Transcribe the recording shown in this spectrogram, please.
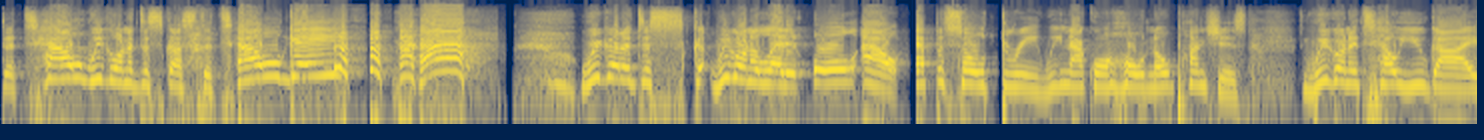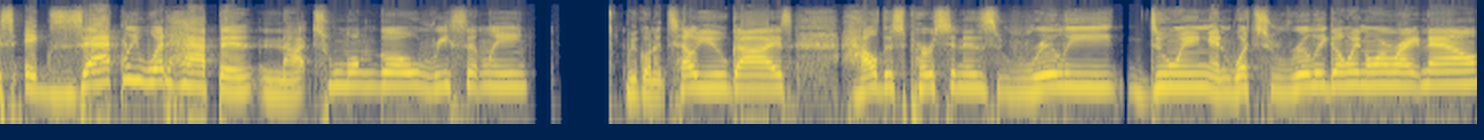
the towel we're going to discuss the towel game. We're going to discuss we're going to let it all out. Episode 3 We're not going to hold no punches. We're going to tell you guys exactly what happened not too long ago recently. We're going to tell you guys how this person is really doing and what's really going on right now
